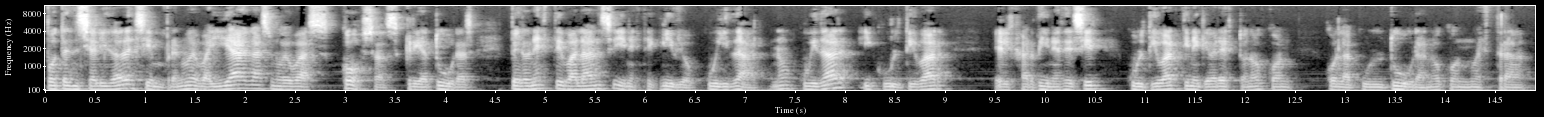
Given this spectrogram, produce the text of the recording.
potencialidades siempre nuevas y hagas nuevas cosas, criaturas, pero en este balance y en este equilibrio, cuidar, ¿no? Cuidar y cultivar el jardín, es decir, cultivar tiene que ver esto, ¿no? Con con la cultura, ¿no? con nuestra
